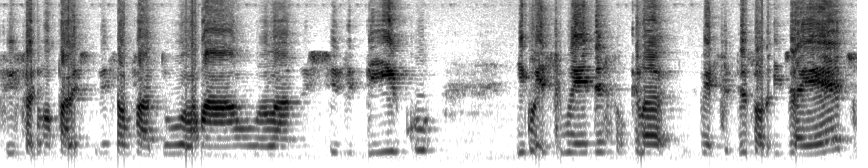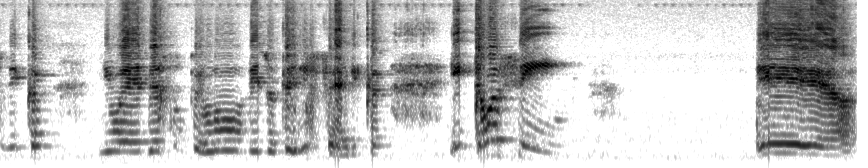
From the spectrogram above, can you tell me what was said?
fui fazer uma palestra em Salvador, uma aula lá no Steve Bico, e conheci o Ederson pela, conheci o pessoal da mídia étnica e o Ederson pelo mídia periférica. Então, assim, é,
